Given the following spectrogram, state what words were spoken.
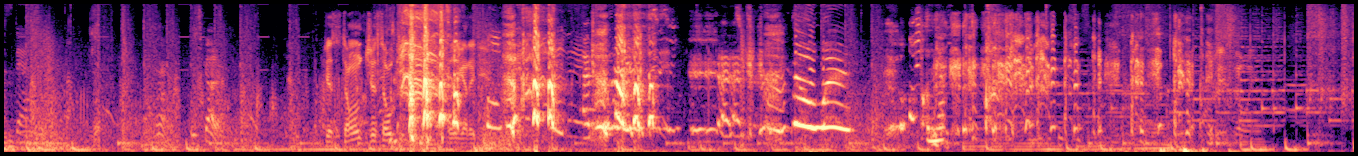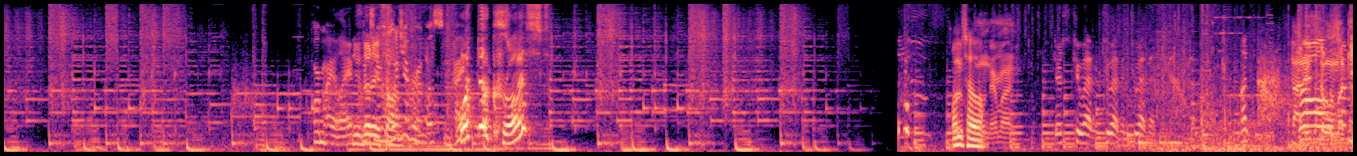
player him. Oh, who's got it? Just don't, just don't. Keep That's all you gotta do. No way! Or my life. You literally whichever, saw- whichever of us. What the crust? One's Oh, hell. never mind. There's two heaven, two heaven, two heaven. That is so unlucky.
